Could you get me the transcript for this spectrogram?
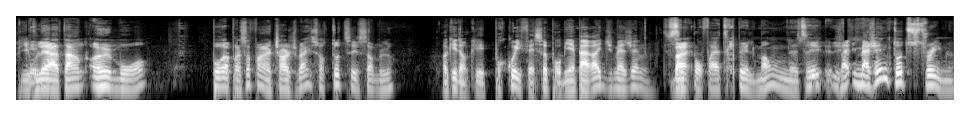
Puis il voulait attendre un mois pour après ça faire un chargeback sur toutes ces sommes-là. OK, donc et pourquoi il fait ça? Pour bien paraître, j'imagine? C'est Ben- pour faire triper le monde. Ben, imagine, toi, tu stream. Là.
